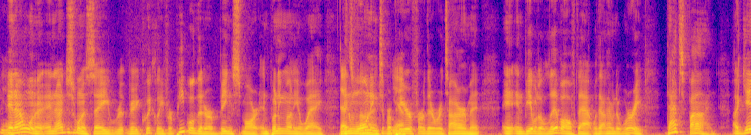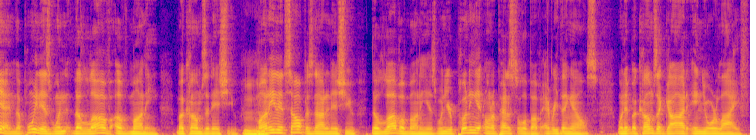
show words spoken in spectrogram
Yeah. And I want to, and I just want to say very quickly for people that are being smart and putting money away That's and wanting to prepare Yeah. for their retirement and, and be able to live off that without having to worry, that's fine. Again, the point is when the love of money becomes an issue. Mm-hmm. Money in itself is not an issue. The love of money is when you're putting it on a pedestal above everything else, when it becomes a God in your life.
